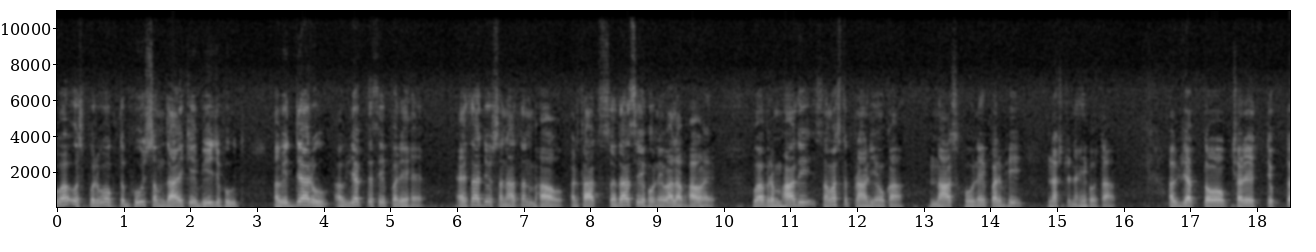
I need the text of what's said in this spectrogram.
वह उस पूर्वोक्त भूत समुदाय के बीजभूत अविद्यारूप अव्यक्त से परे है। ऐसा जो सनातन भाव अर्थात सदा से होने वाला भाव है, वह ब्रह्मादि समस्त प्राणियों का नाश होने पर भी नष्ट नहीं होता। अव्यक्तोक्षरेत्युक्त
